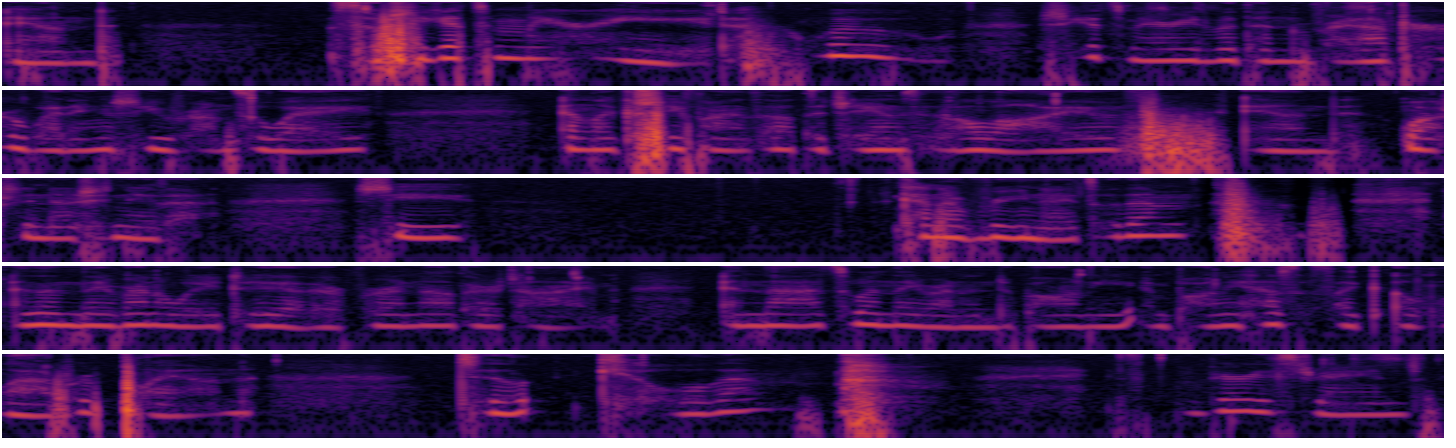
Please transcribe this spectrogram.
And so she gets married. Woo. She gets married, but then right after her wedding she runs away and like she finds out that James is alive and well actually no she knew that. She kind of reunites with him and then they run away together for another time and that's when they run into Bonnie, and Bonnie has this like elaborate plan to kill them. it's very strange, and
